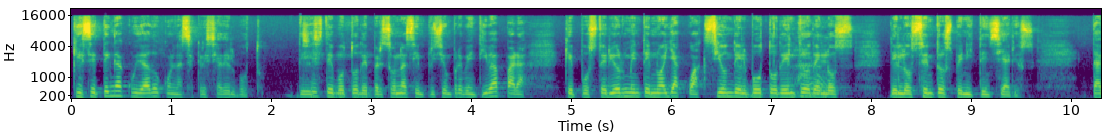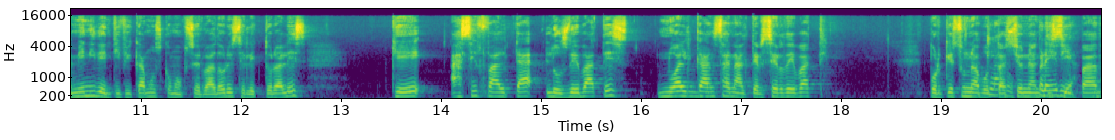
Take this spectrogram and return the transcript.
que se tenga cuidado con la secrecía del voto de este voto de personas en prisión preventiva para que posteriormente no haya coacción del voto dentro de, los, de los centros penitenciarios. También identificamos como observadores electorales que hace falta, los debates no alcanzan al tercer debate porque es una votación anticipada.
